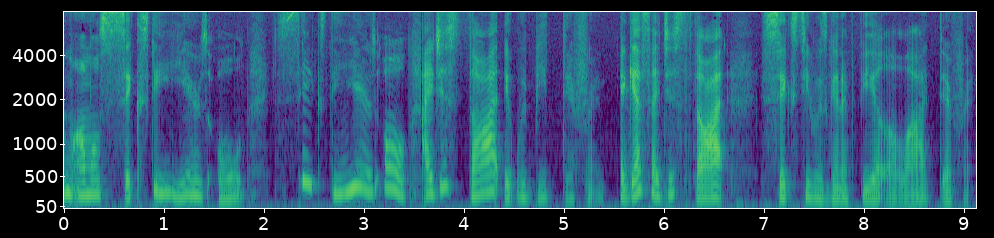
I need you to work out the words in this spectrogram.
I'm almost 60 years old. 60 years old. I just thought it would be different. I guess I just thought 60 was going to feel a lot different.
